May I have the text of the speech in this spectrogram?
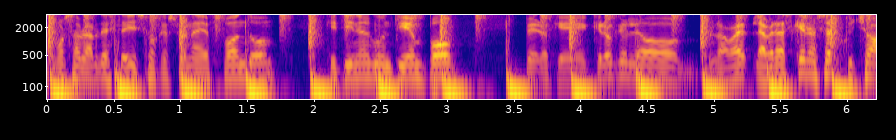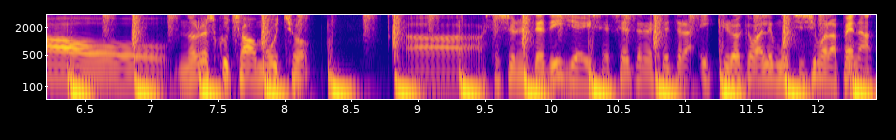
vamos a hablar de este disco que suena de fondo, que tiene algún tiempo, pero que creo que lo, la, verdad es que no se ha escuchado, no lo he escuchado mucho a sesiones de DJs, etcétera, etcétera, y creo que vale muchísimo la pena.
